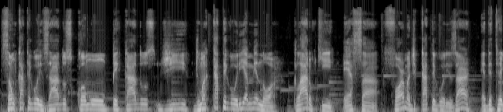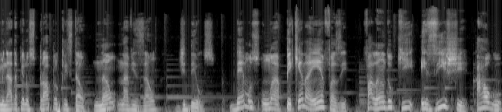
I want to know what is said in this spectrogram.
são categorizados como pecados de, de uma categoria menor. Claro que essa forma de categorizar é determinada pelos próprios cristãos, não na visão de Deus. Demos uma pequena ênfase falando que existe algo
